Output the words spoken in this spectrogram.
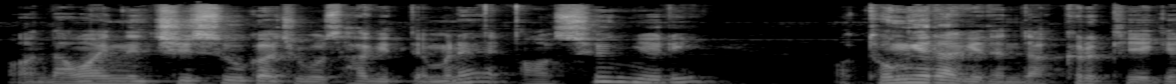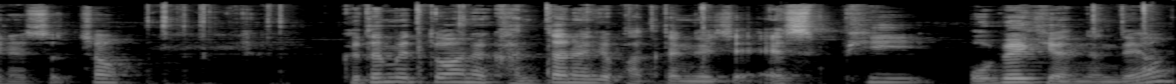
어, 나와 있는 지수 가지고서 하기 때문에 어, 수익률이 어, 동일하게 된다. 그렇게 얘기를 했었죠. 그 다음에 또 하나 간단하게 봤던 게 이제 SP500이었는데요.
